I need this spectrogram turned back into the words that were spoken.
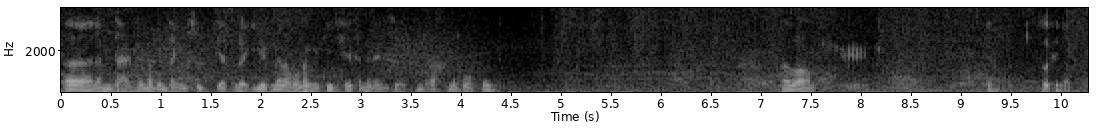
äh, damit er halt, wenn er runtergekickt wird oder irgendeiner runtergekickt wird, damit er nicht den Drachen mit hochbringt. Aber ja, so viel dazu.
